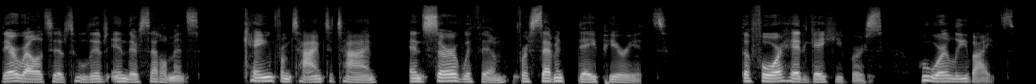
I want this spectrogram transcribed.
Their relatives who lived in their settlements came from time to time and served with them for seven day periods. The four head gatekeepers who were Levites,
